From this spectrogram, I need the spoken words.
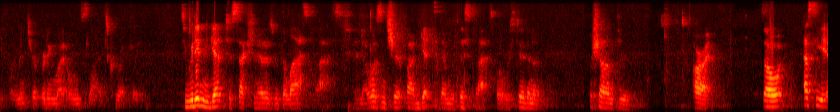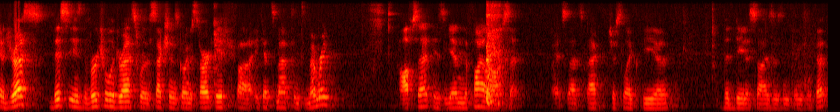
If I'm interpreting my own slides correctly. See, we didn't get to section headers with the last class. And I wasn't sure if I'd get to them with this class, but we're still going to push on through. All right. So SE address, this is the virtual address where the section is going to start if uh, it gets mapped into memory. Offset is, again, the file offset. Right? So that's back just like the, uh, the data sizes and things like that.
